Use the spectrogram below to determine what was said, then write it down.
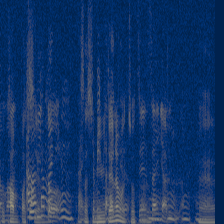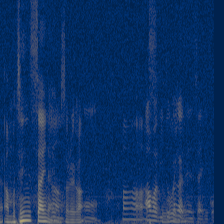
そうカンパチあでたまにうん。おはい刺身みたいなのもちょっと。ある前菜にあるぐら。いうんうんうん。うんえーあもう前菜なんやうん。それが。うん。あアワビとかが前菜でこう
